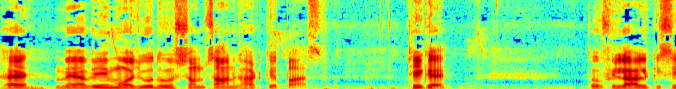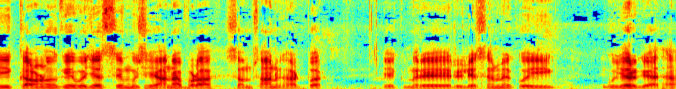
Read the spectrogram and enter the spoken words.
है, मैं अभी मौजूद हूँ शमशान घाट के पास। ठीक है तो फ़िलहाल किसी कारणों की वजह से मुझे आना पड़ा शमशान घाट पर। एक मेरे रिलेशन में कोई गुजर गया था।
